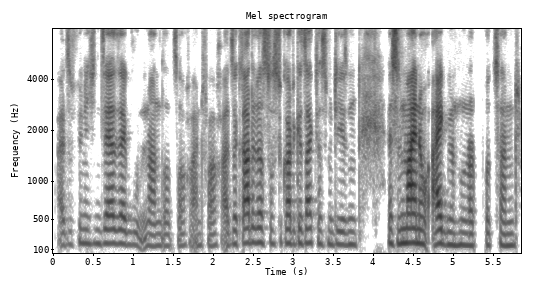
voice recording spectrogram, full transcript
Also finde ich einen sehr, sehr guten Ansatz auch einfach. Also gerade das, was du gerade gesagt hast mit diesen, es sind meine eigenen 100 Prozent.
